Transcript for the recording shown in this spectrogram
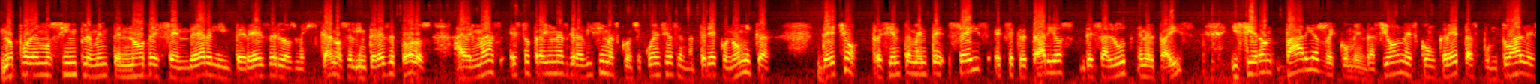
no podemos simplemente no defender el interés de los mexicanos, el interés de todos. Además, esto trae unas gravísimas consecuencias en materia económica. De hecho, recientemente seis exsecretarios de salud en el país hicieron varias recomendaciones concretas, puntuales,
